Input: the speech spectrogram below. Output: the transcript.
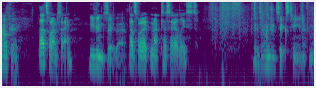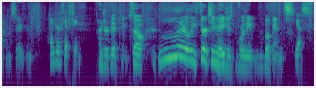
okay. That's what I'm saying. You didn't say that. That's what I meant to say at least. It's 116, if I'm not mistaken. 115. 115. So, literally 13 pages before the, the book ends. Yes.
